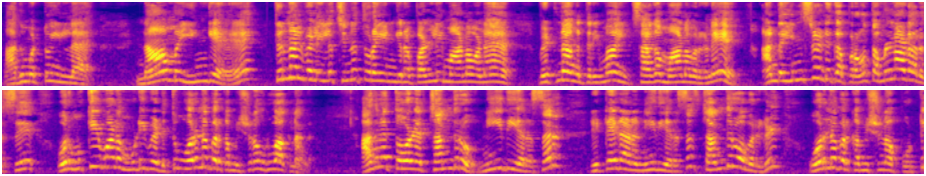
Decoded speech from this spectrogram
அது மட்டும் இல்ல நாம இங்க திருநெல்வேலியில சின்னத்துறை என்கிற பள்ளி மாணவனை வெட்டினாங்க தெரியுமா? சக மாணவர்களே. அந்த இன்சிடென்ட்டுக்கு அப்புறம் தமிழ்நாடு அரசு ஒரு முக்கியமான முடிவெடுத்து ஒரு நபர் கமிஷனை உருவாக்குனாங்க. அதுல தோழர் சந்துரு நீதியரசர் ரிட்டையர்டான நீதியரசர் சந்துரு அவர்கள் ஒரு நபர் கமிஷனா போட்டு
